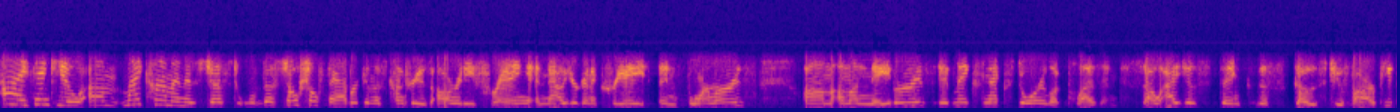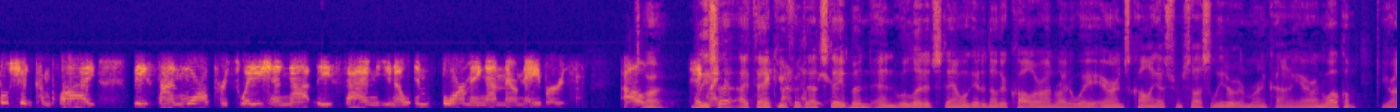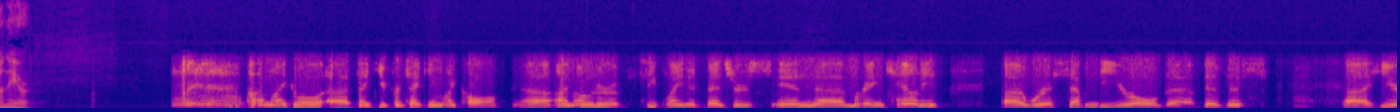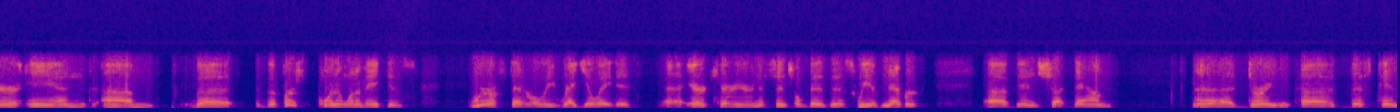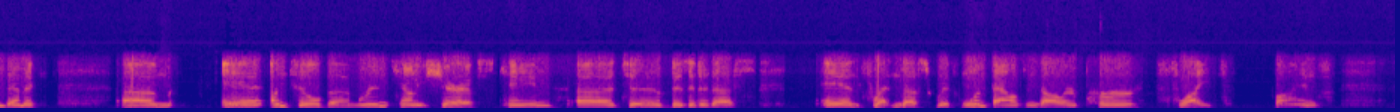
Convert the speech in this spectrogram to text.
Hi, thank you. Um, my comment is just the social fabric in this country is already fraying, and now you're going to create informers um, among neighbors. It makes next door look pleasant. So I just think this goes too far. People should comply based on moral persuasion, not based on you know informing on their neighbors. I'll Lisa, I thank you for that statement, and we'll let it stand. We'll get another caller on right away. Aaron's calling us from Sausalito in Marin County. Aaron, welcome. You're on the air. Hi, Michael. Uh, thank you for taking my call. Uh, I'm owner of Seaplane Adventures in uh, Marin County. Uh, we're a 70 year old uh, business uh, here, and um, the the first point I want to make is we're a federally regulated uh, air carrier, an essential business. We have never uh, been shut down uh, during uh, this pandemic. Um, and until the Marin County sheriffs came uh, to visited us and threatened us with $1,000 per flight fines,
